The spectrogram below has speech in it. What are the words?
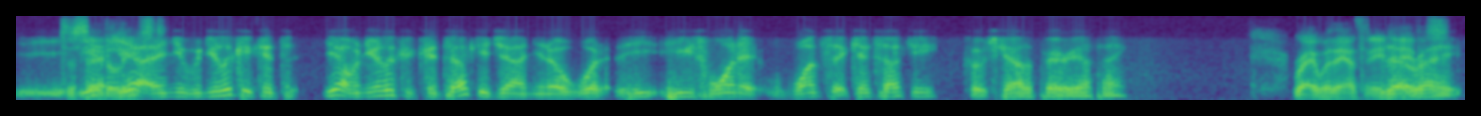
to say yeah, the least. Yeah, and you, when you look at yeah, when you look at Kentucky, John, you know what he he's won it once at Kentucky, Coach Calipari, I think. Right with Anthony Is Davis. right?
